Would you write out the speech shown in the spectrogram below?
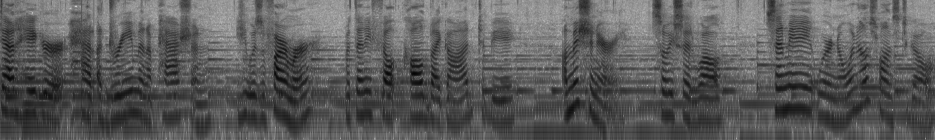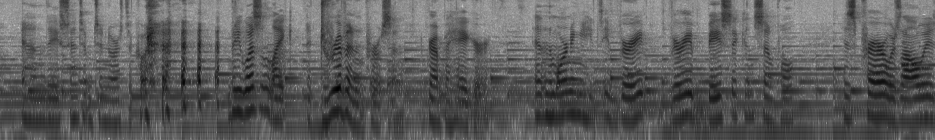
Dad Hoeger had a dream and a passion. He was a farmer, but then he felt called by God to be a missionary. So he said, well, send me where no one else wants to go. And they sent him to North Dakota. but he wasn't like a driven person, Grandpa Hoeger. In the morning, he'd be very, very basic and simple. His prayer was always,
